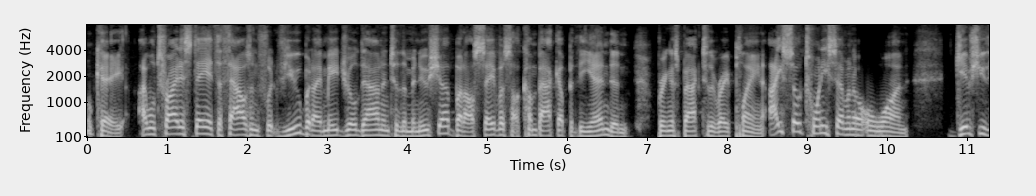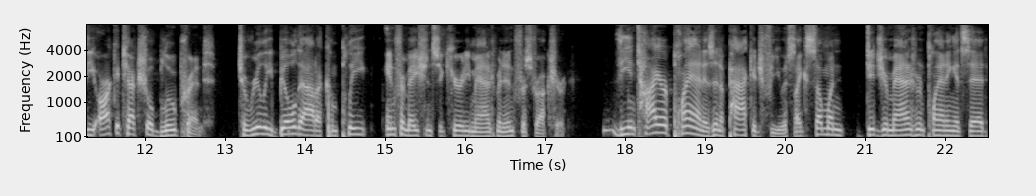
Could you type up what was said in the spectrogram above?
Okay, I will try to stay at the thousand foot view, but I may drill down into the minutia. But I'll save us. I'll come back up at the end and bring us back to the right plane. ISO 27001 gives you the architectural blueprint to really build out a complete information security management infrastructure the entire plan is in a package for you. It's like someone did your management planning and said,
